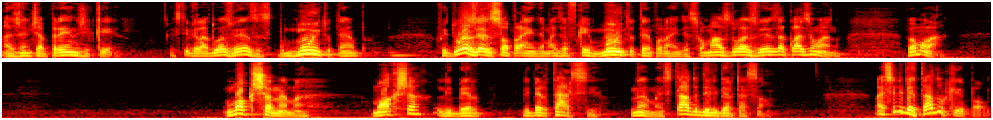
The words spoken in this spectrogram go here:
a gente aprende que. Eu estive lá duas vezes, por muito tempo. Fui duas vezes só para a Índia, mas eu fiquei muito tempo na Índia. Somar as duas vezes dá quase um ano. Vamos lá. Mokshanama. Moksha, liber, libertar-se. Nama, estado de libertação. Mas se libertar do que, Paulo?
